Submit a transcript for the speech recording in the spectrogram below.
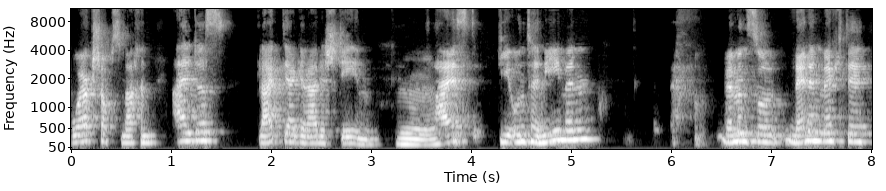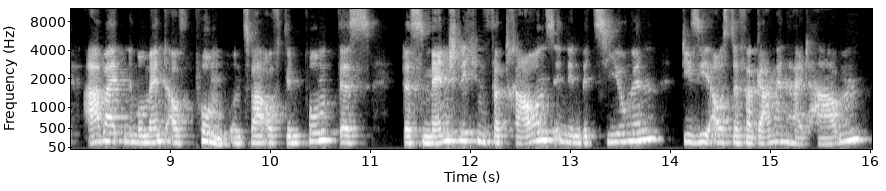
Workshops machen. All das bleibt ja gerade stehen. Mhm. Das heißt, die Unternehmen, wenn man es so nennen möchte, arbeiten im Moment auf Pump. Und zwar auf dem Pump des, des menschlichen Vertrauens in den Beziehungen, die sie aus der Vergangenheit haben,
